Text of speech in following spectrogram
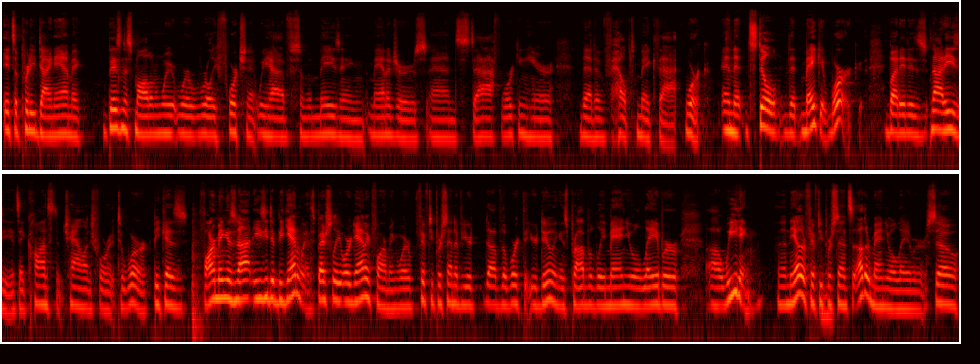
it's a pretty dynamic business model and we're, we're really fortunate we have some amazing managers and staff working here that have helped make that work and that still that make it work. But it is not easy. It's a constant challenge for it to work because farming is not easy to begin with especially organic farming where 50% of your of the work that you're doing is probably manual labor uh, weeding and then the other 50% is other manual labor. So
